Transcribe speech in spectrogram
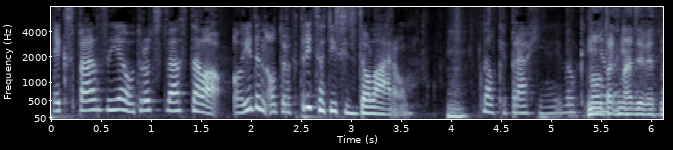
expanzia otroctva stala o jeden otrok 30 tisíc dolárov. Hmm. Veľké prachy. Veľké no tak na 19.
